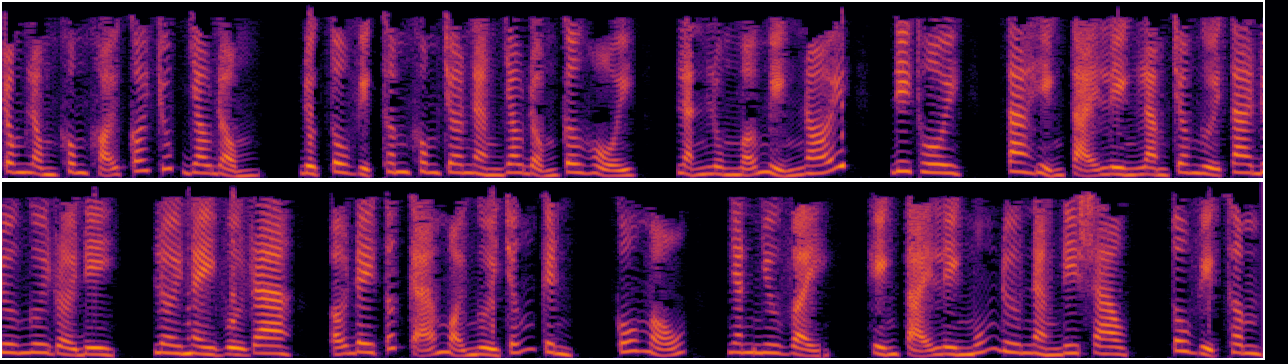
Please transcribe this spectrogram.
trong lòng không khỏi có chút dao động, được Tô Việt Thâm không cho nàng dao động cơ hội, lạnh lùng mở miệng nói, đi thôi, ta hiện tại liền làm cho người ta đưa ngươi rời đi, lời này vừa ra, ở đây tất cả mọi người chấn kinh, cố mẫu, nhanh như vậy, hiện tại liền muốn đưa nàng đi sao, Tô Việt Thâm,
